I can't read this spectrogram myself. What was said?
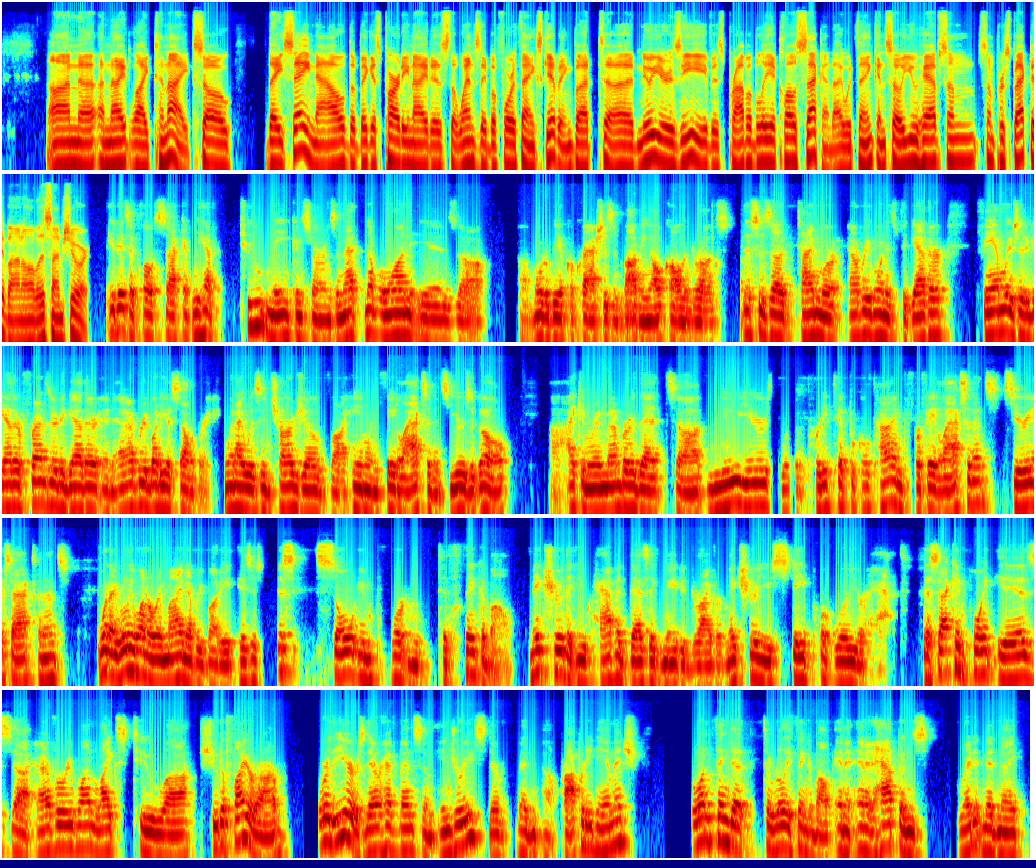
on uh, a night like tonight. So they say now the biggest party night is the Wednesday before Thanksgiving, but uh, New Year's Eve is probably a close second, I would think. And so you have some some perspective on all this, I'm sure. It is a close second. We have two main concerns, and that number one is uh, uh, motor vehicle crashes involving alcohol and drugs. This is a time where everyone is together. Families are together, friends are together, and everybody is celebrating. When I was in charge of uh, handling fatal accidents years ago, I can remember that uh, New Year's was a pretty typical time for fatal accidents, serious accidents. What I really want to remind everybody is it's just so important to think about. Make sure that you have a designated driver. Make sure you stay put where you're at. The second point is uh, everyone likes to uh, shoot a firearm. Over the years, there have been some injuries, there have been uh, property damage one thing to, to really think about, and it, and it happens right at midnight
